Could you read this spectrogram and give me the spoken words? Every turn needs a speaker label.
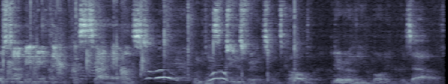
Speaker 1: first time being here. Thank you, Kiss the Sky having us. I'm going to play some tunes for you. This one's called Your Early Morning Resolve.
